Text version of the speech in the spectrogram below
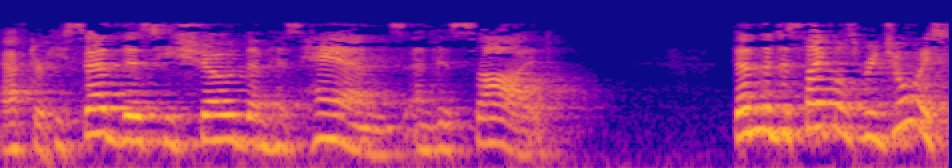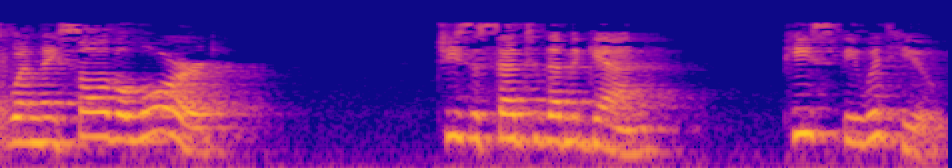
After he said this, he showed them his hands and his side. Then the disciples rejoiced when they saw the Lord. Jesus said to them again, Peace be with you.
